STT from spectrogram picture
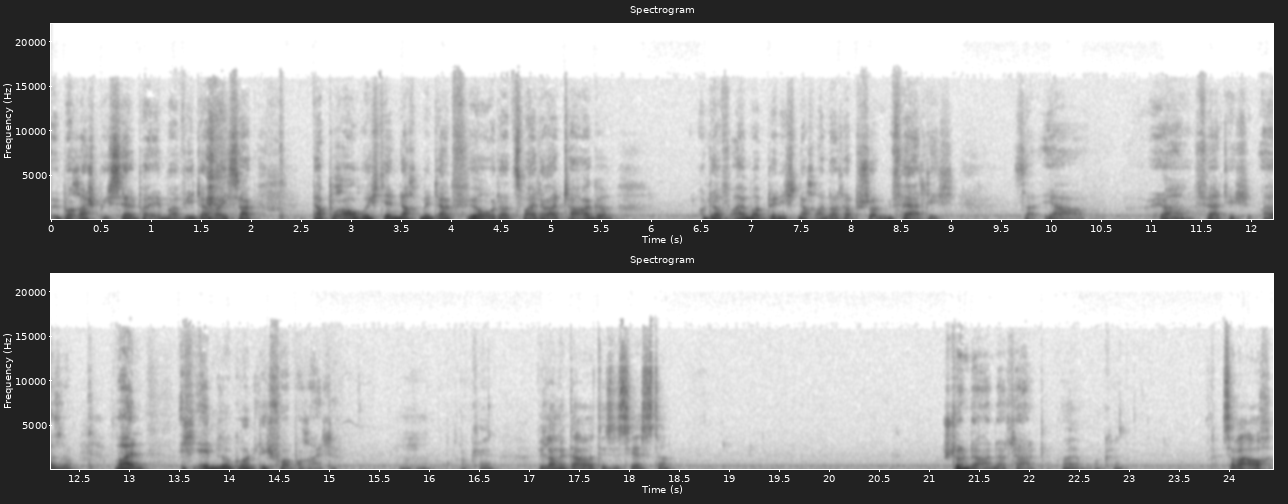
überrasche mich selber immer wieder, weil ich sage, da brauche ich den Nachmittag für oder zwei, drei Tage. Und auf einmal bin ich nach anderthalb Stunden fertig. Ja, ja, fertig. Also, weil ich eben so gründlich vorbereite. Mhm. Okay. Wie lange dauert diese Siesta? Stunde anderthalb. Ah ja, okay. Ist aber auch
